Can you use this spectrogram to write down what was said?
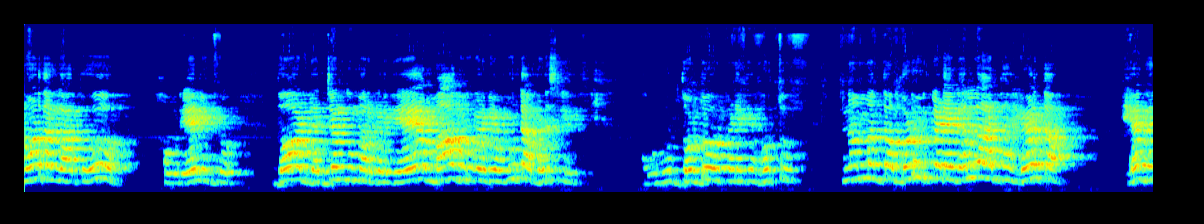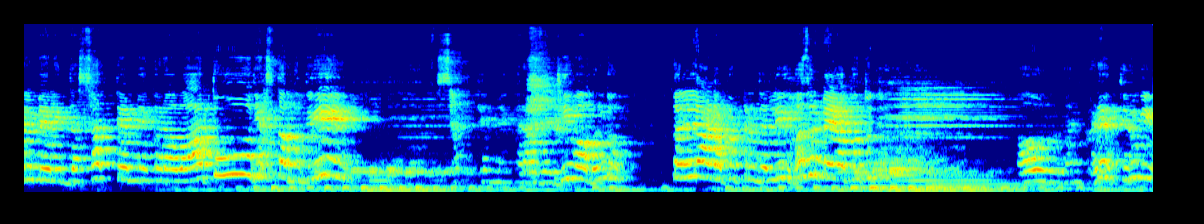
ನೋಡ್ದಂಗಾತು ಅವ್ರು ಏನಿದ್ರು ದೊಡ್ಡ ಜಂಗುಮರ್ಗಳಿಗೆ, ಮಾಗುರುಗಳಿಗೆ ಊಟ ಬಡಿಸ್ಲಿ. ಅವರು ದೊಡ್ಡವ್ರ ಕಡೆಗೆ ಹೊತ್ತು ನಮ್ಮಂತ ಬಡವ್ರ ಕಡೆಗಲ್ಲ ಅಂತ ಹೇಳ್ತಾ, ಹೆಗಲ ಮೇಲಿದ್ದ ಸತ್ತೆಮ್ಮೆ ಕರವಾತೂ ಎಸ್ತ ಬುದ್ಧಿ. ಸತ್ತೆಮ್ಮೆ ಕರಾವ ಜೀವ ಬಂದು ಕಲ್ಯಾಣ ಪಟ್ಟಣದಲ್ಲಿ ಹಸಿರು ಮೇಯ ಅವರು ನನ್ನ ಕಡೆ ತಿರುಗಿ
